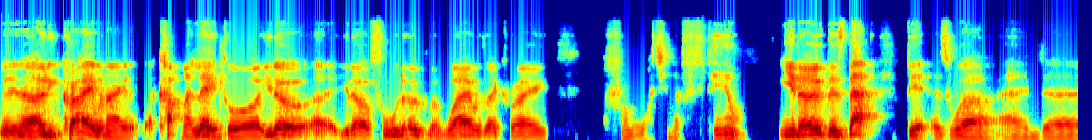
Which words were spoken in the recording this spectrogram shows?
know, I only cry when I, I, cut my leg or you know, uh, you know, I fall over. Why was I crying from watching a film? You know, there's that bit as well, and uh,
